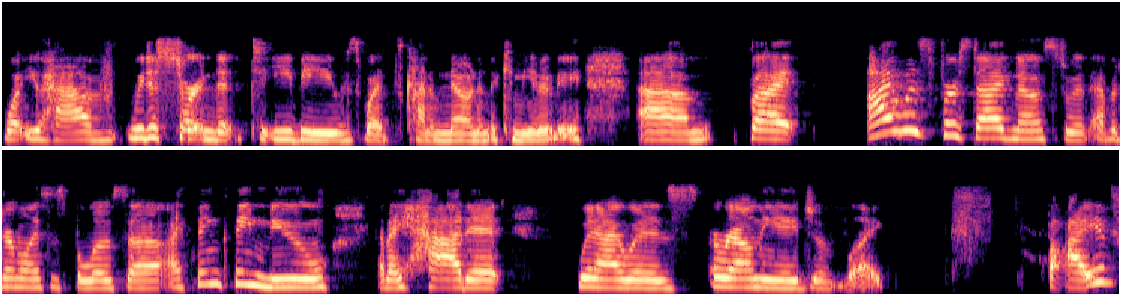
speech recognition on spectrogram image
what you have. We just shortened it to EB, was what's kind of known in the community. Um, but I was first diagnosed with epidermolysis bullosa. I think they knew that I had it when I was around the age of like five.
